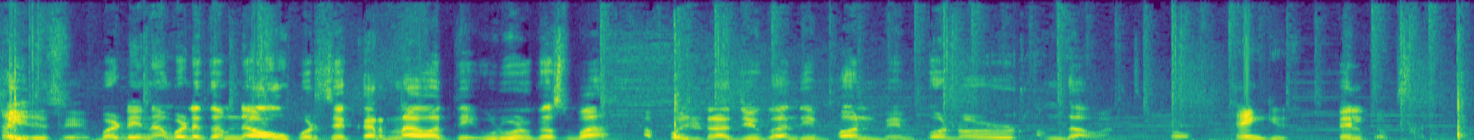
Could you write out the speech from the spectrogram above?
થઈ જશે. બટ એના માટે તમને આવવું પડશે કર્ણાવતી વુડ વર્કર્સમાં opposite Rajiv Gandhi Bhavan Memco road Ahmedabad. Thank you welcome sir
